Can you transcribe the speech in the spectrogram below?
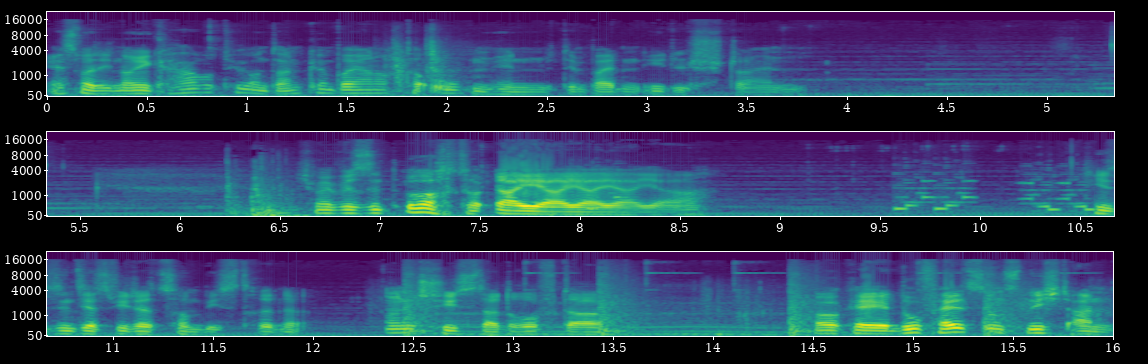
Erstmal die neue Karo-Tür und dann können wir ja noch da oben hin mit den beiden Edelsteinen. Ich meine, wir sind... Ach, ja, ja, ja, ja, ja. Hier sind jetzt wieder Zombies drin. Und schießt da drauf da. Okay, du fällst uns nicht an,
